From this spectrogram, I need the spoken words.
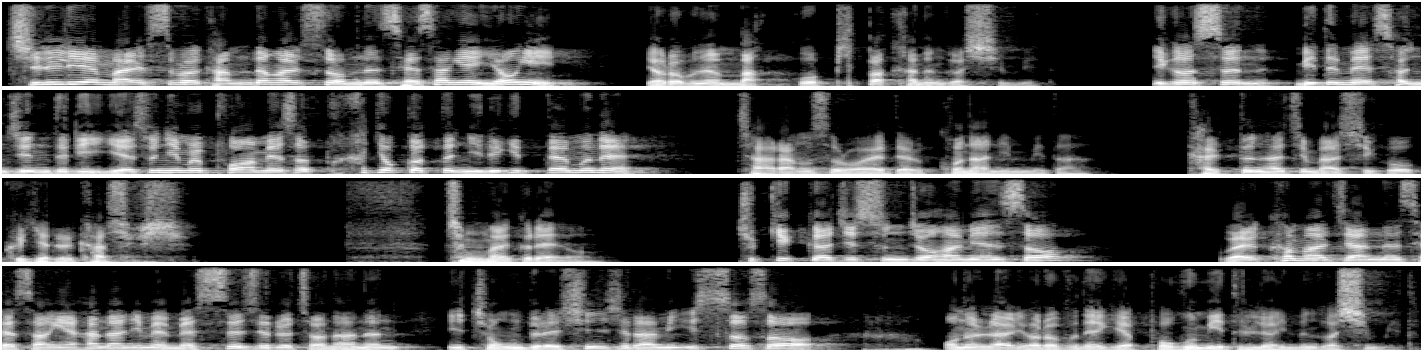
진리의 말씀을 감당할 수 없는 세상의 영이 여러분을 막고 핍박하는 것입니다. 이것은 믿음의 선진들이 예수님을 포함해서 다 겪었던 일이기 때문에 자랑스러워야 될 고난입니다. 갈등하지 마시고 그 길을 가십시오. 정말 그래요. 죽기까지 순종하면서 웰컴하지 않는 세상에 하나님의 메시지를 전하는 이 종들의 신실함이 있어서 오늘날 여러분에게 복음이 들려 있는 것입니다.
